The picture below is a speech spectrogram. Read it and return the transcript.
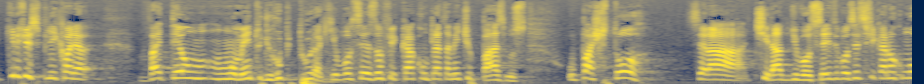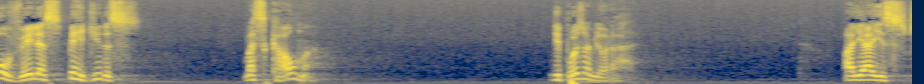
E Cristo explica: olha, vai ter um, um momento de ruptura aqui, vocês vão ficar completamente pasmos. O pastor será tirado de vocês e vocês ficarão como ovelhas perdidas. Mas calma. Depois vai melhorar. Aliás,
